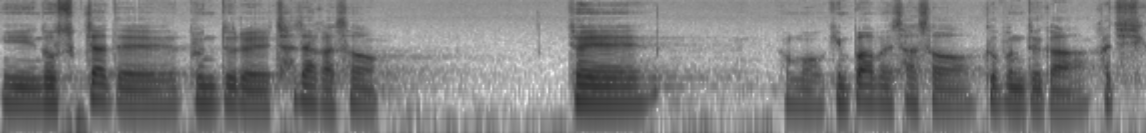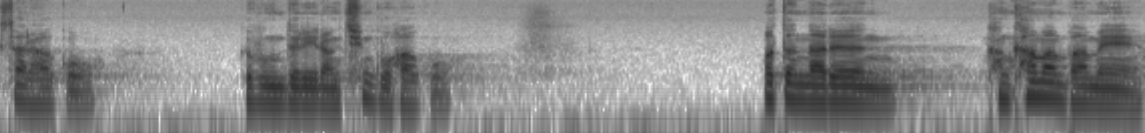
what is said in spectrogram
이 노숙자들 분들을 찾아가서 저의 뭐 김밥을 사서 그분들과 같이 식사를 하고 그분들이랑 친구하고 어떤 날은 캄캄한 밤에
